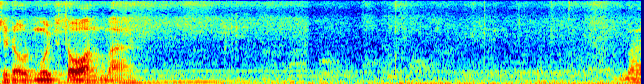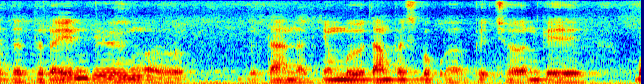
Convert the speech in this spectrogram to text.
ចដូនមួយផ្ទាល់បាទបាទទៅត្រេនយើងទៅតាមខ្ញុំមើលតាម Facebook ភាគច្រើនគេប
